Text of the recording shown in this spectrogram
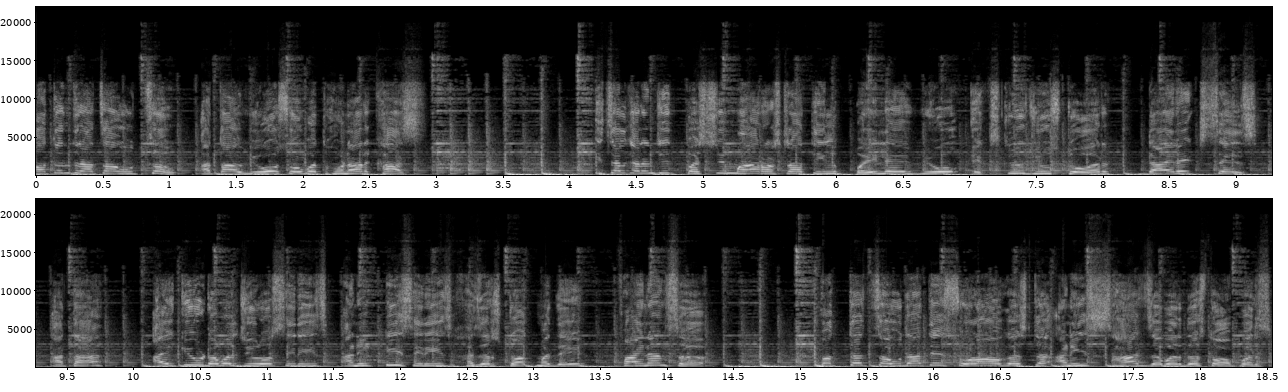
स्वातंत्र्याचा उत्सव आता विवो सोबत होणार खास. इचलकरंजीत पश्चिम महाराष्ट्रातील पहिले Vivo exclusive store direct sales आता I Q double zero series आणि टी सिरीज हजर स्टॉकमध्ये फायनान्ससह फक्त चौदा ते सोळा ऑगस्ट आणि सहा जबरदस्त ऑफर्स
